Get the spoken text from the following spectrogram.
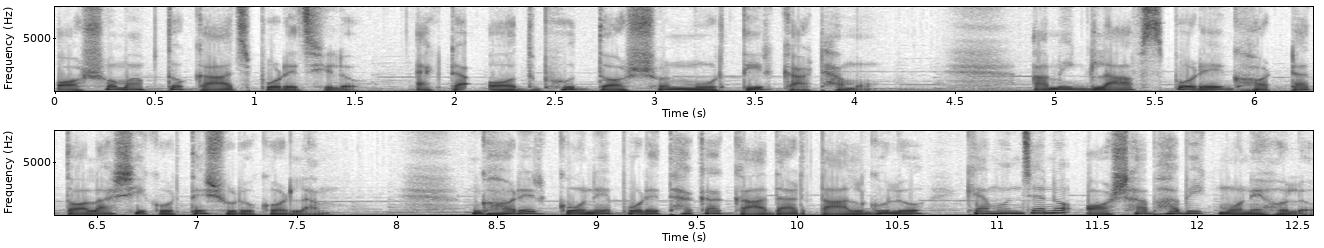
অসমাপ্ত কাজ পড়েছিল। একটা অদ্ভুত দর্শন মূর্তির কাঠামো। আমি গ্লাভস পরে ঘরটা তলাশি করতে শুরু করলাম। ঘরের কোণে পড়ে থাকা কাদার তালগুলো কেমন যেন অস্বাভাবিক মনে হলো।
